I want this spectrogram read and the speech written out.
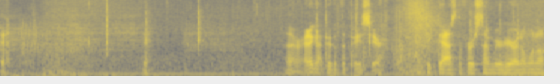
Yeah. Yeah. Alright, I gotta pick up the pace here. I kicked ass the first time we were here. I don't wanna...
